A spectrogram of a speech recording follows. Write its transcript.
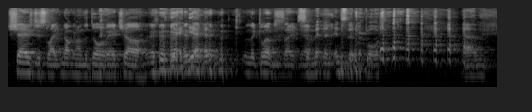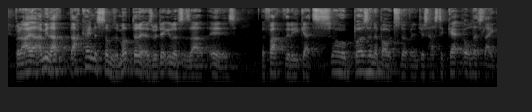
Schär's just like knocking on the door of HR yeah, yeah. The, in the club, just like yeah. submitting an incident report. um, but I, I mean, that, that kind of sums him up, doesn't it? As ridiculous as that is, the fact that he gets so buzzing about stuff and he just has to get all this like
